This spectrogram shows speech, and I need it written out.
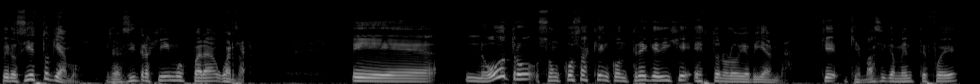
pero sí estoqueamos. O sea, sí trajimos para guardar. Eh, lo otro son cosas que encontré que dije, esto no lo voy a pillar más. Que, básicamente fue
